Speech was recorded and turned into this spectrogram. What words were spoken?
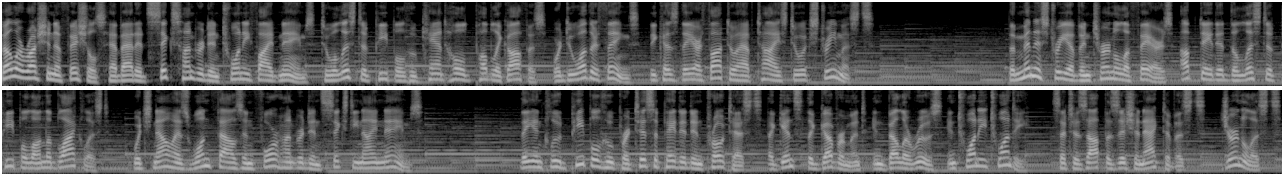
Belarusian officials have added 625 names to a list of people who can't hold public office or do other things because they are thought to have ties to extremists. The Ministry of Internal Affairs updated the list of people on the blacklist, which now has 1,469 names. They include people who participated in protests against the government in Belarus in 2020, such as opposition activists, journalists,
